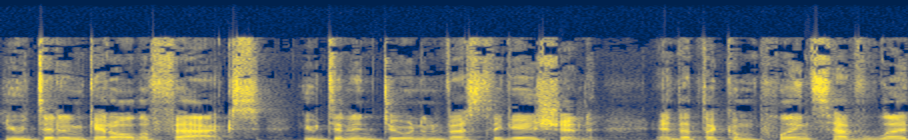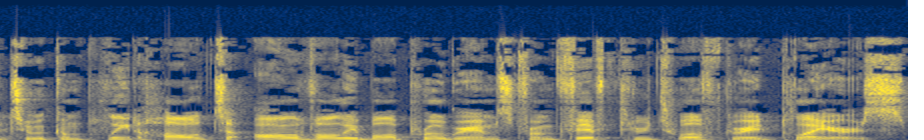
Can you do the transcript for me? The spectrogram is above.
you didn't get all the facts, you didn't do an investigation, and that the complaints have led to a complete halt to all volleyball programs from 5th through 12th grade players.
